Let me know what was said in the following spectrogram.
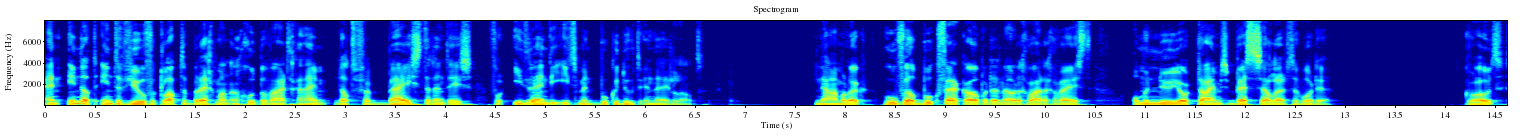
en in dat interview verklapte Bregman een goed bewaard geheim dat verbijsterend is voor iedereen die iets met boeken doet in Nederland. Namelijk hoeveel boekverkopen er nodig waren geweest om een New York Times bestseller te worden. Quote:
